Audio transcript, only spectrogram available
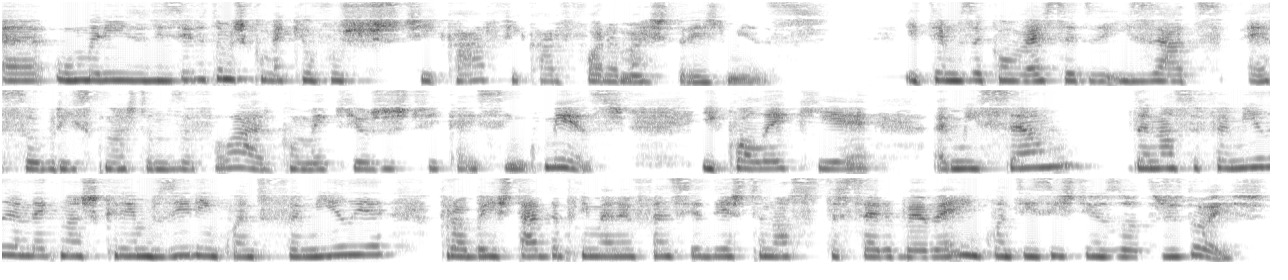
uh, o marido dizer, então, mas como é que eu vou justificar ficar fora mais três meses? E temos a conversa de, exato, é sobre isso que nós estamos a falar. Como é que eu justifiquei cinco meses? E qual é que é a missão da nossa família, onde é que nós queremos ir enquanto família para o bem-estar da primeira infância deste nosso terceiro bebê, enquanto existem os outros dois.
